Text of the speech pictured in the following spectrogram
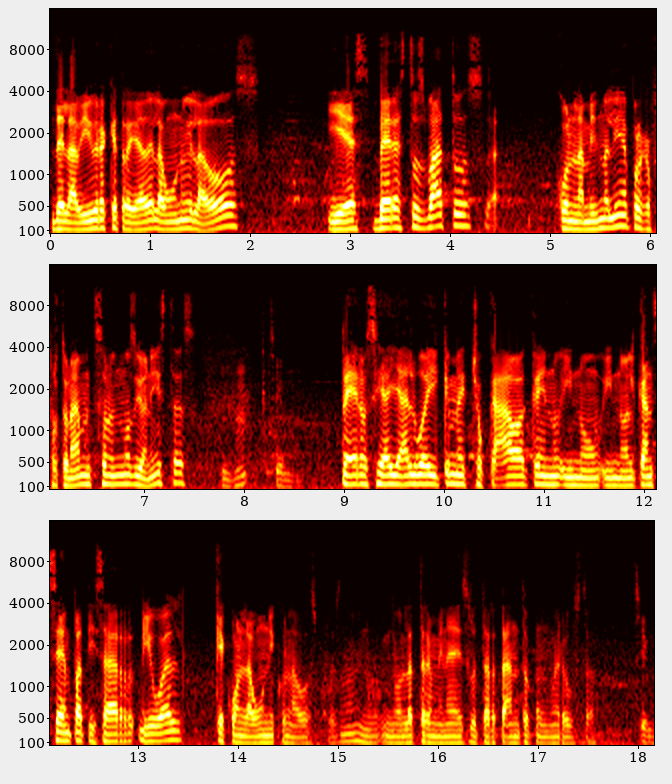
de la vibra que traía de la 1 y la 2. Y es ver a estos vatos con la misma línea, porque afortunadamente son los mismos guionistas. Sí. Pero sí hay algo ahí que me chocaba acá y no, y no, y no alcancé a empatizar igual que con la 1 y con la 2, pues, ¿no? Y no, no la terminé de disfrutar tanto como me hubiera gustado. sí, mo.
